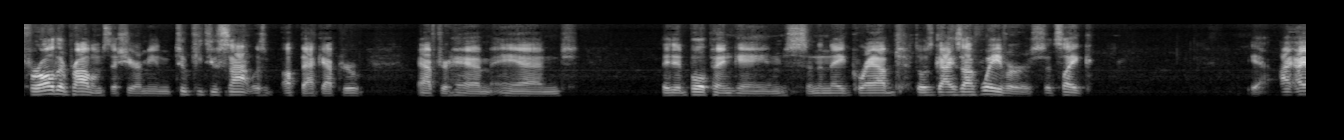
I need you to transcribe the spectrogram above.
for all their problems this year, I mean, Touki Toussaint was up back after after him, and they did bullpen games, and then they grabbed those guys off waivers. It's like, yeah, I, I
